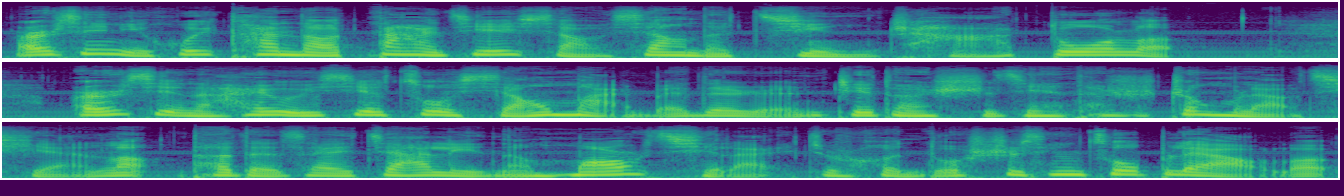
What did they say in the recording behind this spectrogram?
而且你会看到大街小巷的警察多了，而且呢，还有一些做小买卖的人，这段时间他是挣不了钱了，他得在家里呢猫起来，就是很多事情做不了了，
